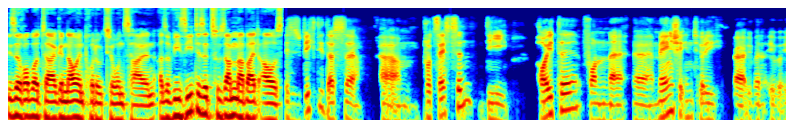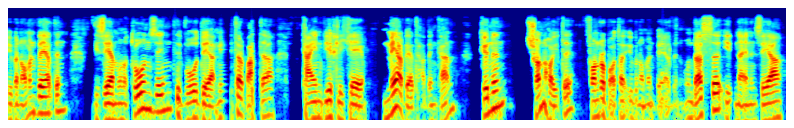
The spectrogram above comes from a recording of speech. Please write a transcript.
diese Roboter genau in Produktionszahlen? Also wie sieht diese Zusammenarbeit aus? Es ist wichtig, dass äh, ähm, Prozesse, die heute von äh, äh Menschen in Theorie äh, über, über, übernommen werden, die sehr monoton sind, wo der Mitarbeiter keinen wirklichen Mehrwert haben kann, können schon heute von Robotern übernommen werden und das äh, in eine sehr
